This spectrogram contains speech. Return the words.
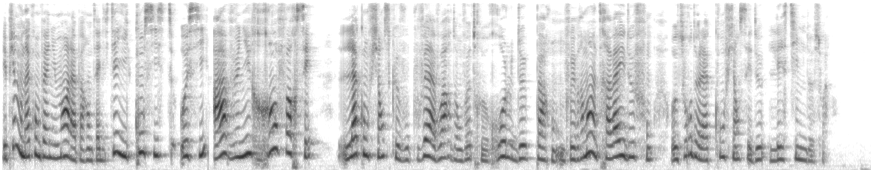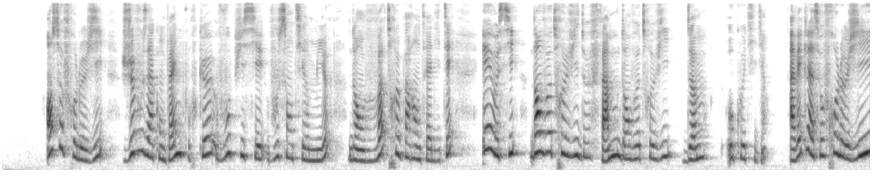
Et puis mon accompagnement à la parentalité, il consiste aussi à venir renforcer la confiance que vous pouvez avoir dans votre rôle de parent. On fait vraiment un travail de fond autour de la confiance et de l'estime de soi. En sophrologie, je vous accompagne pour que vous puissiez vous sentir mieux dans votre parentalité et aussi dans votre vie de femme, dans votre vie d'homme au quotidien. Avec la sophrologie,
